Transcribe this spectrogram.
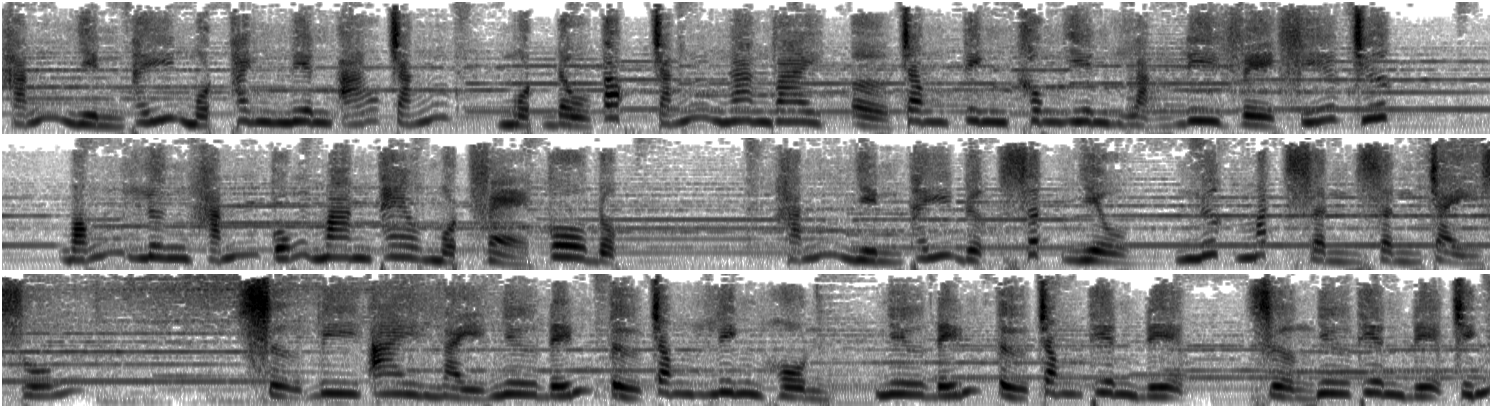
hắn nhìn thấy một thanh niên áo trắng, một đầu tóc trắng ngang vai, ở trong tinh không yên lặng đi về phía trước. Bóng lưng hắn cũng mang theo một vẻ cô độc. Hắn nhìn thấy được rất nhiều, nước mắt dần dần chảy xuống. Sự bi ai này như đến từ trong linh hồn, như đến từ trong thiên địa, dường như thiên địa chính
